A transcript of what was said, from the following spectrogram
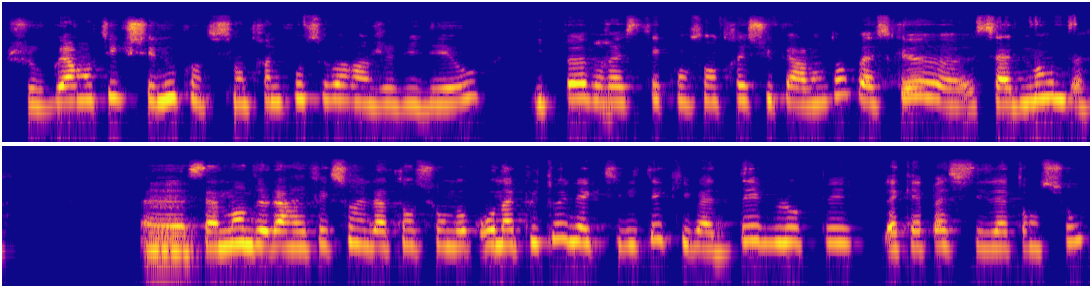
Je vous garantis que chez nous, quand ils sont en train de concevoir un jeu vidéo, ils peuvent rester concentrés super longtemps parce que euh, ça demande, euh, Mm. ça demande de la réflexion et de l'attention. Donc, on a plutôt une activité qui va développer la capacité d'attention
